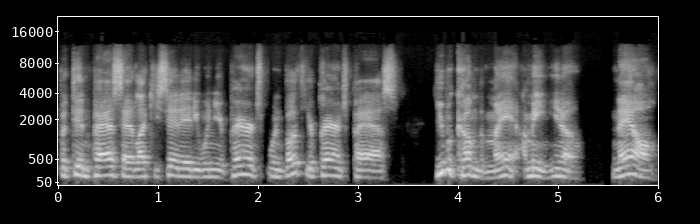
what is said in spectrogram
but then past that, like you said, Eddie, when your parents, when both your parents pass, you become the man. I mean, you know, now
